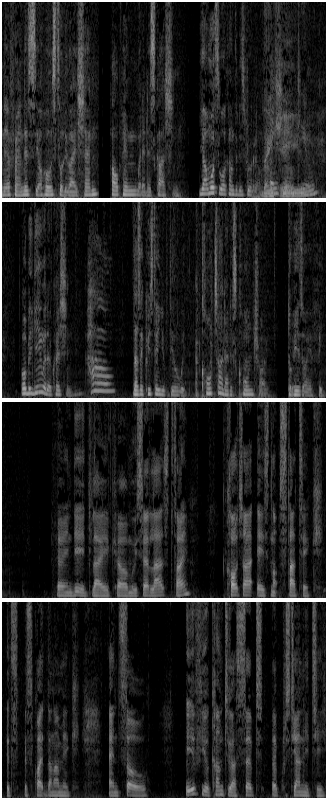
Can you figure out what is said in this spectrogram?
Dear friend, this is your host, Oliver Shen, helping with the discussion. You are most welcome to this program. Thank, Thank you. you. Thank you. We'll begin with a question. How does a Christian youth deal with a culture that is contrary to his or her faith? Uh, indeed, like um, we said last time, culture is not static, it's, it's quite dynamic. And so, if you come to accept uh, Christianity,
